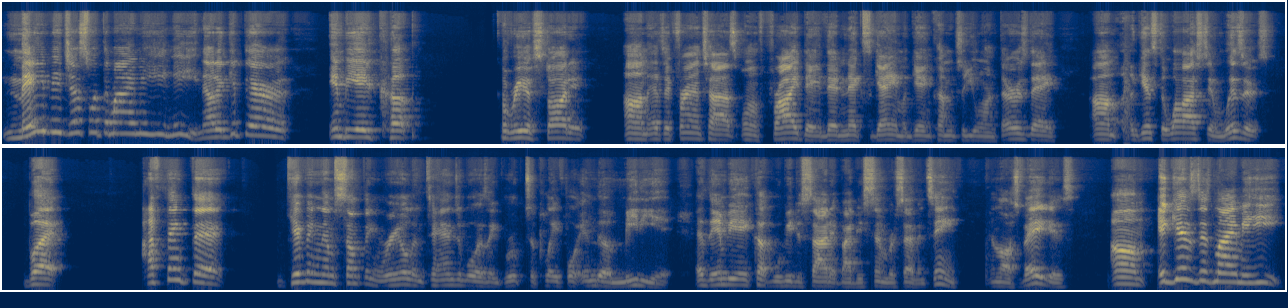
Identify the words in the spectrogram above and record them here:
maybe just what the Miami Heat need. Now to get their NBA Cup career started um as a franchise on Friday, their next game again coming to you on Thursday um against the Washington Wizards. But I think that giving them something real and tangible as a group to play for in the immediate, as the NBA Cup will be decided by December 17th in Las Vegas, um, it gives this Miami Heat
